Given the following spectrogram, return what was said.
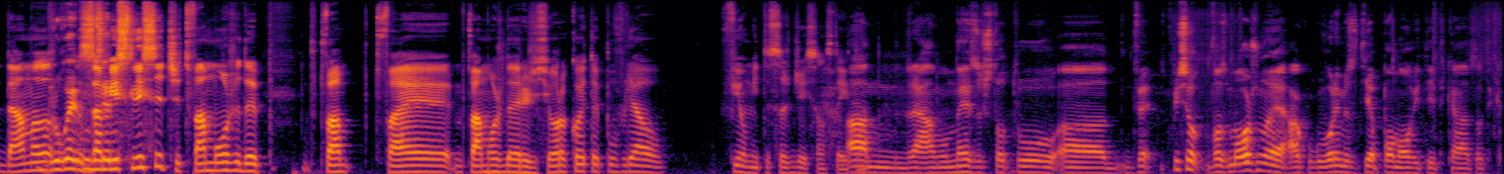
Да, ама Друга е концеп- замисли се, че това може да е... Това, това, е, това може да е режисьора, който е повлиял филмите с Джейсън Стейтън. А, реално не, защото а, две... Писал, възможно е, ако говорим за тия по-новите и така нататък.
